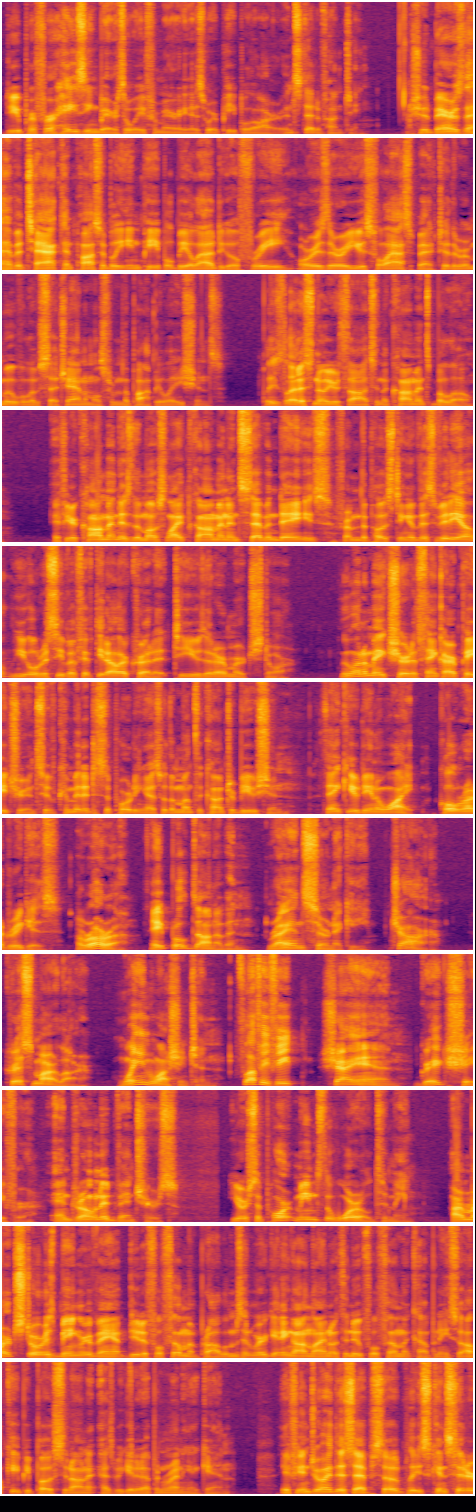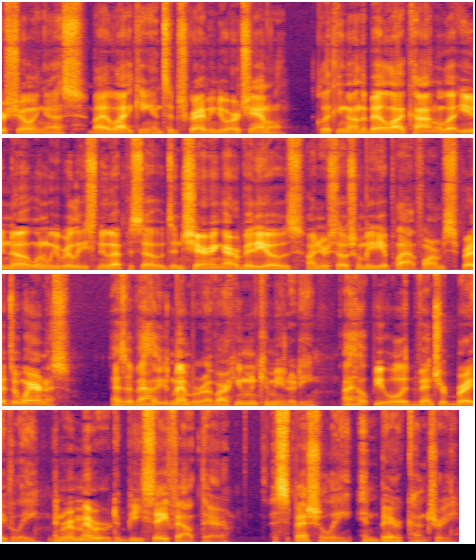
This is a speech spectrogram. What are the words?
Do you prefer hazing bears away from areas where people are instead of hunting? Should bears that have attacked and possibly eaten people be allowed to go free, or is there a useful aspect to the removal of such animals from the populations? Please let us know your thoughts in the comments below. If your comment is the most liked comment in seven days from the posting of this video, you will receive a $50 credit to use at our merch store. We want to make sure to thank our patrons who've committed to supporting us with a monthly contribution. Thank you, Dina White, Cole Rodriguez, Aurora, April Donovan, Ryan Cernicki, Char, Chris Marlar, Wayne Washington, Fluffy Feet, Cheyenne, Greg Schaefer, and Drone Adventures. Your support means the world to me. Our merch store is being revamped due to fulfillment problems, and we're getting online with a new fulfillment company, so I'll keep you posted on it as we get it up and running again. If you enjoyed this episode, please consider showing us by liking and subscribing to our channel. Clicking on the bell icon will let you know when we release new episodes, and sharing our videos on your social media platforms spreads awareness. As a valued member of our human community, I hope you will adventure bravely and remember to be safe out there, especially in bear country.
